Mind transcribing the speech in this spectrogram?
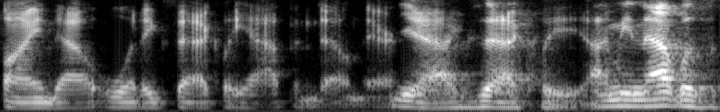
find out what exactly happened down there. Yeah, exactly. I mean, that was,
